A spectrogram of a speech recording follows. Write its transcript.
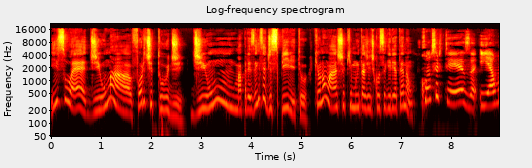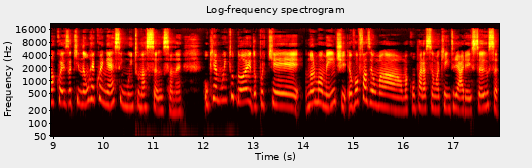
Isso é de uma fortitude, de um, uma presença de espírito que eu não acho que muita gente conseguiria ter, não. Com certeza, e é uma coisa que não reconhecem muito na Sansa, né? O que é muito doido, porque normalmente eu vou fazer uma, uma comparação aqui entre Arya e Sansa,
